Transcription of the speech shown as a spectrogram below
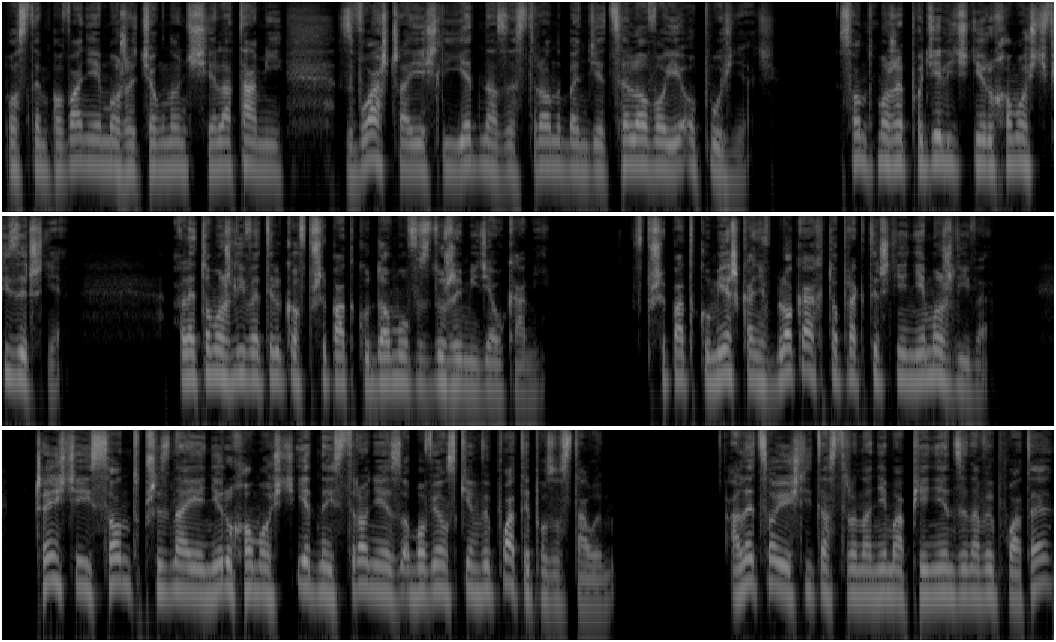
Postępowanie może ciągnąć się latami, zwłaszcza jeśli jedna ze stron będzie celowo je opóźniać. Sąd może podzielić nieruchomość fizycznie, ale to możliwe tylko w przypadku domów z dużymi działkami. W przypadku mieszkań w blokach to praktycznie niemożliwe. Częściej sąd przyznaje nieruchomość jednej stronie z obowiązkiem wypłaty pozostałym. Ale co jeśli ta strona nie ma pieniędzy na wypłatę?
